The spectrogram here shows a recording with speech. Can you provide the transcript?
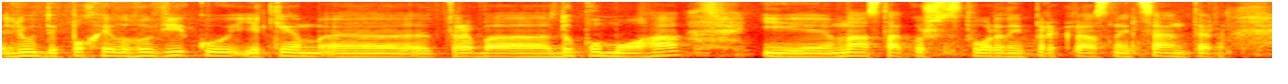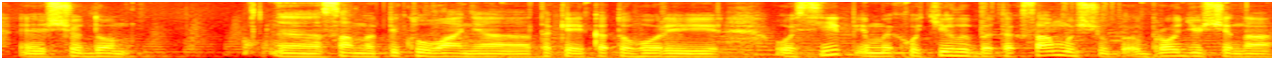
люди похилого віку, яким треба допомога. І в нас також створений прекрасний центр е, щодо. Е, Саме піклування такої категорії осіб, і ми хотіли би так само, щоб Бродівщина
